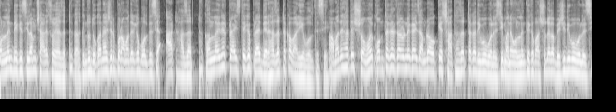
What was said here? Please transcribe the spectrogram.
অনলাইন দেখেছিলাম সাড়ে ছয় হাজার টাকা, কিন্তু দোকানে আসার পর আমাদেরকে বলতেছে আট হাজার টাকা। অনলাইনের প্রাইস থেকে প্রায় দেড় হাজার টাকা বাড়িয়ে বলতেছে। আমাদের হাতে সময় কম থাকার কারণে গাইজ আমরা ওকে সাত হাজার টাকা দিব বলেছি মানে অনলাইন থেকে পাঁচশো টাকা বেশি দিব বলেছি,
